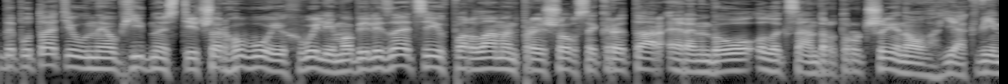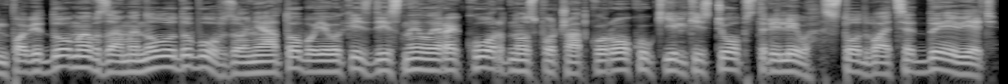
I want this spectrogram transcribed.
депутатів у необхідності чергової хвилі мобілізації в парламент прийшов секретар РНБО Олександр Турчинов. Як він повідомив, за минулу добу в зоні АТО бойовики здійснили рекордну з початку року кількість обстрілів 129,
